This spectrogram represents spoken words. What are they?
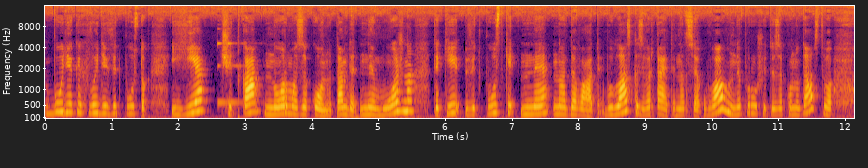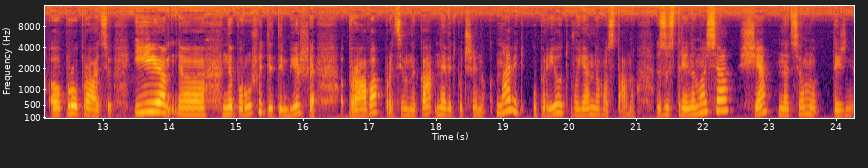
будь-яких видів відпусток, є чітка норма закону, там, де не можна такі відпустки не надавати. Будь ласка, звертайте на це увагу, не порушуйте законодавство е, про працю і е, не порушуйте тим більше права працівника на відпочинок, навіть у період воєнного стану. Зустрінемося ще на цьому тижні.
